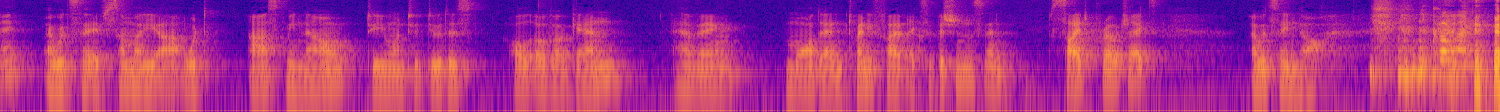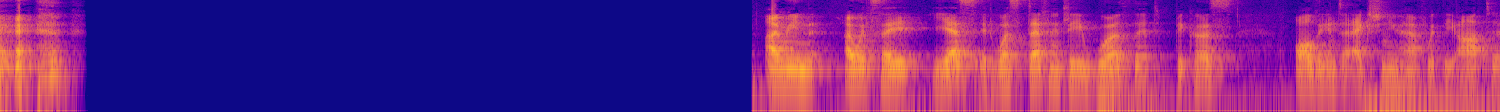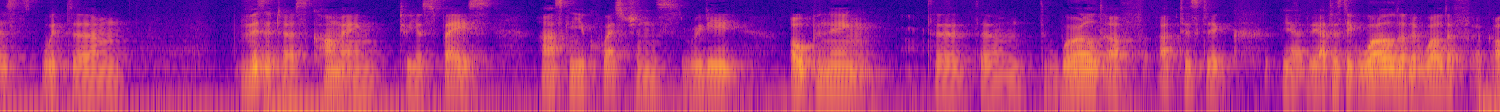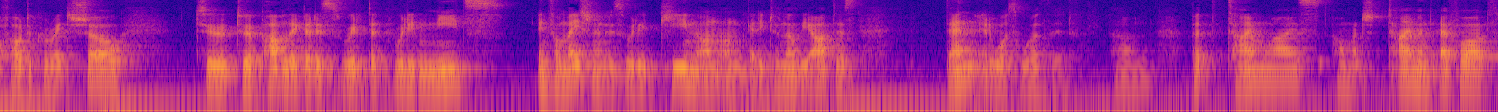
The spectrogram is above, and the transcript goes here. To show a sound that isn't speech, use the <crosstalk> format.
I would say if somebody uh, would ask me now, do you want to do this all over again? Having more than 25 exhibitions and side projects, I would say no. <laughs> Come on. I mean, I would say yes, <laughs> it was definitely worth it because all the interaction you have with the artists, with um, visitors coming to your space, asking you questions, really opening the, the, um, the world of artistic, yeah, the artistic world or the world of, of how to create a show to, to a public that is really, that really needs information and is really keen on, on getting to know the artist, then it was worth it. Um, but time wise, how much time and effort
